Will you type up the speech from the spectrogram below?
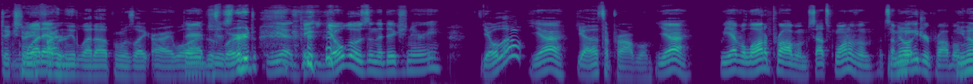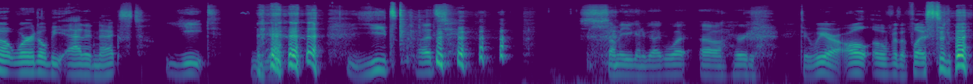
Dictionary Whatever. finally let up and was like, all right, we'll they're add this just word. yeah. The, YOLO's in the dictionary. YOLO. Yeah, Yeah, that's a problem. yeah. We have a lot of problems. That's one of them. That's You a know what- major problem. You know what word will be added next? Yeet. Yeet. Let's. Some of you are gonna be like, "What? Oh, here we go." Dude, we are all over the place tonight.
